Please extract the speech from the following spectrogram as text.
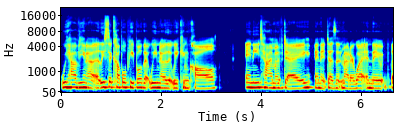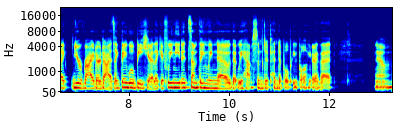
we have, you know, at least a couple people that we know that we can call any time of day and it doesn't matter what and they like your ride or dies like they will be here. Like if we needed something we know that we have some dependable people here that you know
